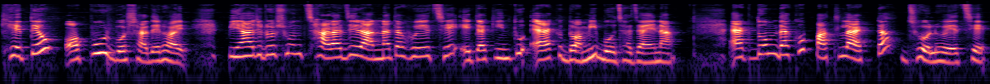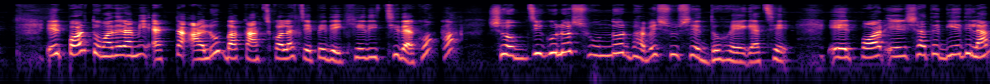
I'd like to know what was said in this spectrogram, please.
খেতেও অপূর্ব স্বাদের হয়। পেঁয়াজ রসুন ছাড়া যে রান্নাটা হয়েছে, এটা কিন্তু একদমই বোঝা যায় না। একদম দেখো পাতলা একটা ঝোল হয়েছে। এরপর তোমাদের আমি একটা আলু বা কাঁচকলা চেপে দেখিয়ে দিচ্ছি দেখো। সবজিগুলো সুন্দরভাবে সুসেদ্ধ হয়ে গেছে। এরপর এর সাথে দিয়ে দিলাম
